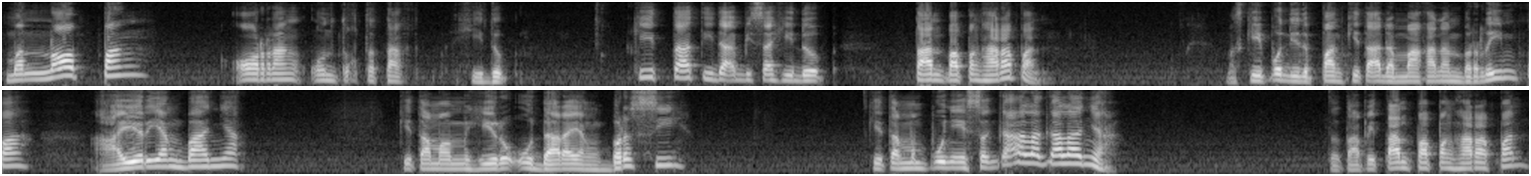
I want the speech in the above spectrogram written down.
menopang orang untuk tetap hidup. Kita tidak bisa hidup tanpa pengharapan. Meskipun di depan kita ada makanan berlimpah, air yang banyak, kita menghirup udara yang bersih, kita mempunyai segala-galanya. Tetapi tanpa pengharapan,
